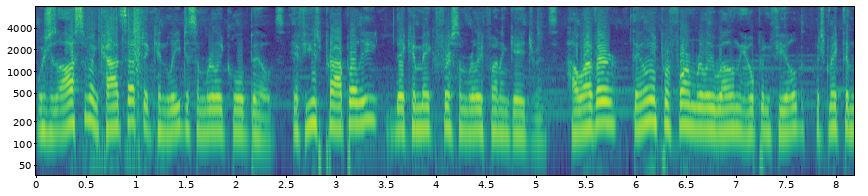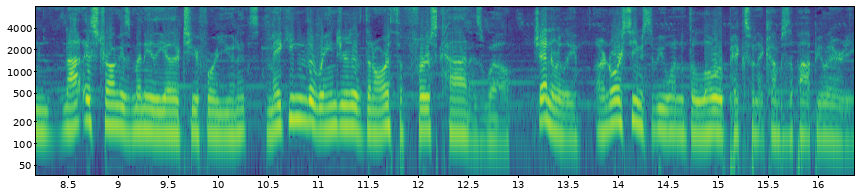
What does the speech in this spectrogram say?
which is awesome in concept and can lead to some really cool builds. If used properly, they can make for some really fun engagements. However, they only perform really well in the open field, which make them not as strong as many of the other tier 4 units, making the Rangers of the North a first con as well. Generally, Arnor seems to be one of the lower picks when it comes to popularity.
